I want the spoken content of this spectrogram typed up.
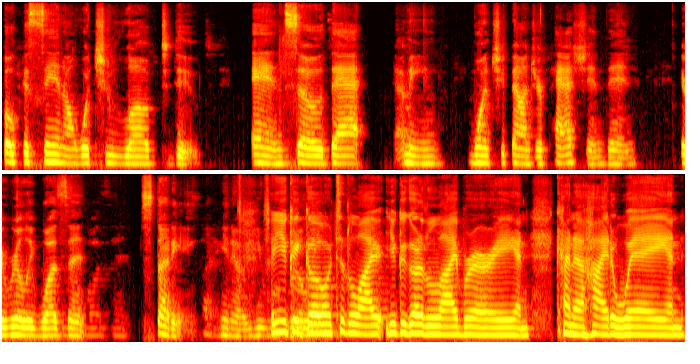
focus in on what you love to do, and so that I mean, once you found your passion, then it really wasn't studying you know you so you could really... go to the li- you could go to the library and kind of hide away and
